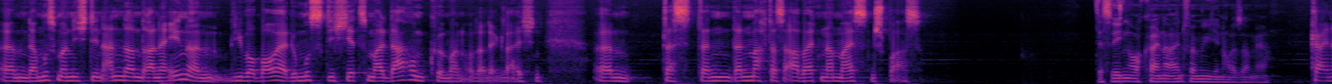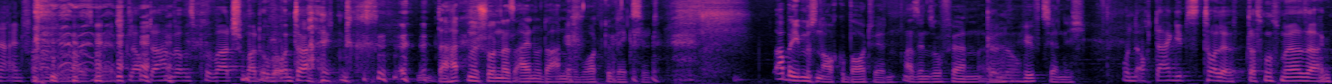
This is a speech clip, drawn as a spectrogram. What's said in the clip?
Ähm, da muss man nicht den anderen daran erinnern, lieber Bauherr, du musst dich jetzt mal darum kümmern oder dergleichen. Ähm, das, dann, dann macht das Arbeiten am meisten Spaß. Deswegen auch keine Einfamilienhäuser mehr. Keine Einfamilienhäuser mehr. Ich glaube, da haben wir uns privat schon mal drüber unterhalten. Da hatten wir schon das ein oder andere Wort gewechselt. Aber die müssen auch gebaut werden. Also insofern äh, genau. äh, hilft es ja nicht. Und auch da gibt es tolle, das muss man ja sagen.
